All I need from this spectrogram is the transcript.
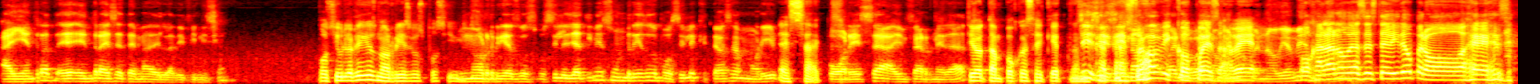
Ahí entra, eh, entra ese tema de la definición. Posibles riesgos, no riesgos posibles. No riesgos posibles. Ya tienes un riesgo posible que te vas a morir Exacto. por esa enfermedad. Tío, tampoco sé qué tan Sí, sí, sí, no, catastrófico, bueno, pues, bueno, a bueno, ver. Ojalá no veas este video, pero es-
